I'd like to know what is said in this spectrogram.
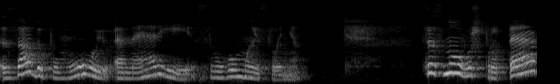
за допомогою енергії свого мислення. Це знову ж про те,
